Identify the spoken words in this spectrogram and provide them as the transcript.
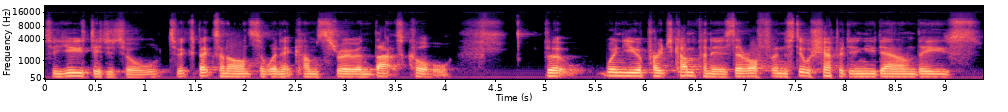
to use digital, to expect an answer when it comes through, and that's cool. But when you approach companies, they're often still shepherding you down these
